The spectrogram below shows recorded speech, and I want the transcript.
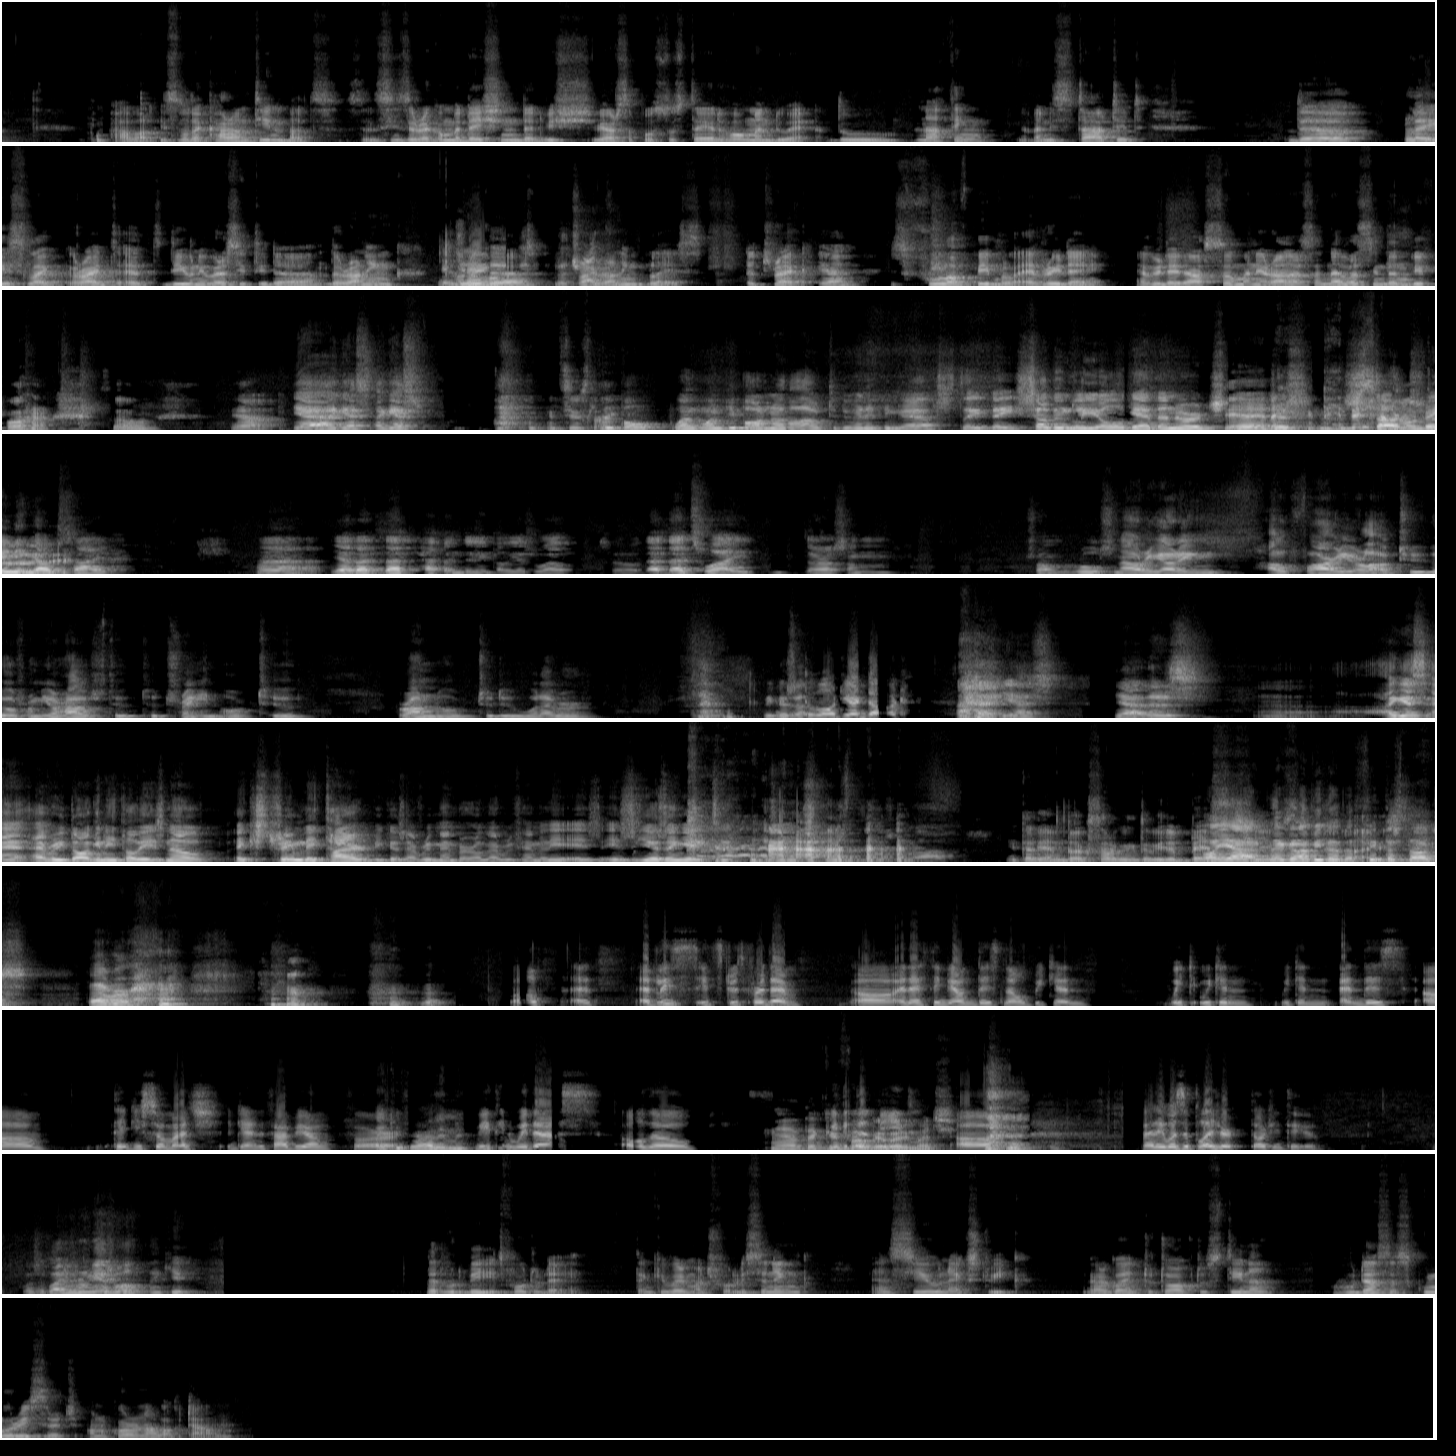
uh, well, it's not a quarantine, but since the recommendation that we, sh- we are supposed to stay at home and do do nothing when it started, the place like right at the university, the the running the, track. The, the, track. the running place, the track, yeah, it's full of people every day. Every day there are so many runners. I've never seen that yeah. before. so, yeah. Yeah, I guess I guess it seems like people when, when people are not allowed to do anything else they, they suddenly all get an urge to yeah, they, just they start training outside. Uh, yeah that that happened in italy as well. So that that's why there are some some rules now regarding how far you're allowed to go from your house to to train or to run or to do whatever. Because to walk your dog. Yes. Yeah there's uh, I guess every dog in Italy is now extremely tired because every member of every family is is using it to. Italian dogs are going to be the best. Oh yeah, they're gonna be the, the fittest dogs ever. well, at, at, least it's good for them, uh, and I think on this note we can we, we can we can end this. Um, thank you so much again, Fabio, for, thank you for having me. meeting with us. Although yeah, thank you, Fabio, very much. Uh, but it was a pleasure talking to you. It was a pleasure for me as well. Thank you. That would be it for today. Thank you very much for listening and see you next week. We are going to talk to Stina, who does a school research on corona lockdown.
